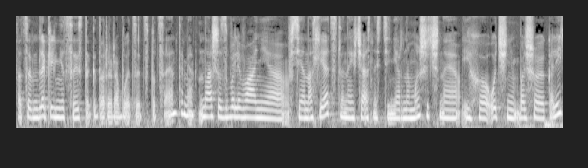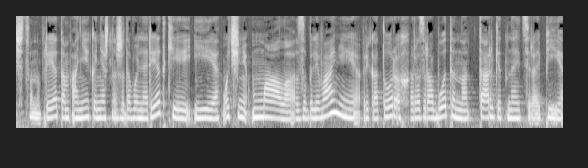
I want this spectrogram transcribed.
особенно для клинициста, который работает с пациентами. Наши заболевания все наследственные, в частности, нервно-мышечные. Их очень большое количество, но при этом они, конечно же, довольно редкие и очень мало заболеваний, при которых разработана таргетная терапия,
